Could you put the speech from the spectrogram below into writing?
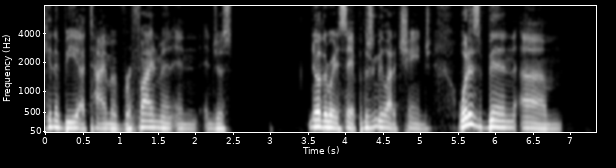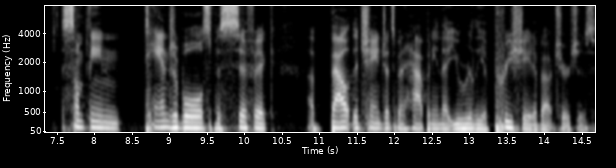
going to be a time of refinement and and just no other way to say it, but there's going to be a lot of change. What has been um, something tangible, specific about the change that's been happening that you really appreciate about churches?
